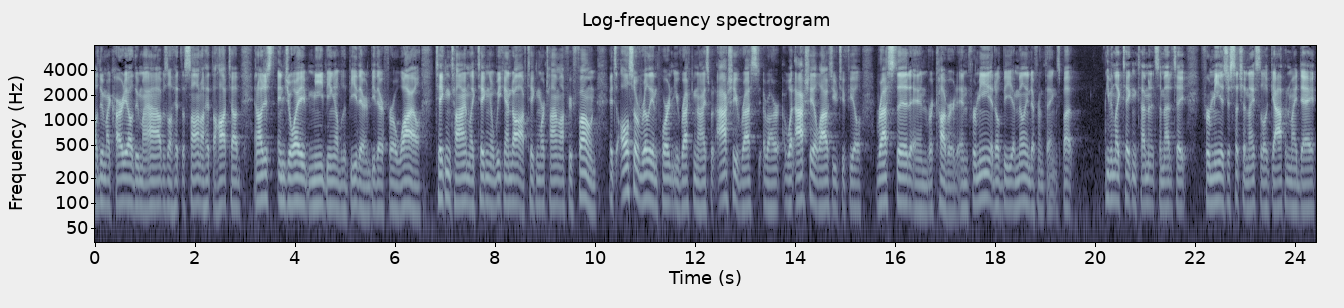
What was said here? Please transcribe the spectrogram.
I'll do my cardio, I'll do my abs, I'll hit the sauna, I'll hit the hot tub, and I'll just enjoy me being able to be there and be there for a while. Taking time, like taking a weekend off, taking more time off your phone. It's also really important you recognize what actually rest or what actually allows you to feel rested and recovered. And for me, it'll be a million different things, but even like taking 10 minutes to meditate for me is just such a nice little gap in my day.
